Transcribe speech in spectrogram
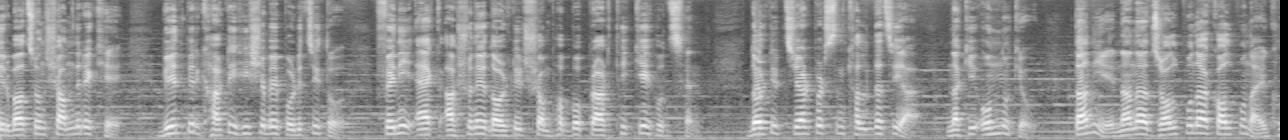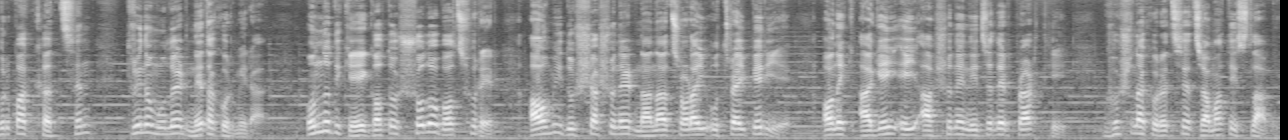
নির্বাচন সামনে রেখে বিএনপির ঘাঁটি হিসেবে পরিচিত ফেনী এক আসনে দলটির সম্ভাব্য প্রার্থী কে হচ্ছেন? দলটির চেয়ারপারসন খালেদা জিয়া নাকি অন্য কেউ? তা নিয়ে নানা জল্পনা কল্পনায় ঘুরপাক খাচ্ছেন তৃণমূলের নেতাকর্মীরা। অন্যদিকে গত ষোলো বছরের আওয়ামী দুঃশাসনের নানা চড়াই উতরাই পেরিয়ে অনেক আগেই এই আসনে নিজেদের প্রার্থী ঘোষণা করেছে জামাত ইসলামী।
